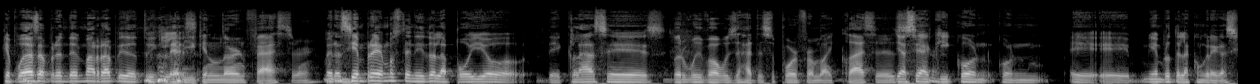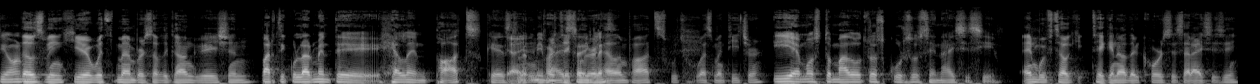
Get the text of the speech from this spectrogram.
que puedas aprender más rápido tu and you inglés. can learn faster. Pero siempre hemos tenido el apoyo de clases, But we've always had the support from like classes, ya sea aquí con, con eh, eh, miembros de la congregación, those being here with members of the congregation. particularmente Helen Potts, que es Yeah, la- mi maestra de inglés. Helen Potts, which was my teacher. Y hemos tomado otros cursos en ICC. And we've ta- taken other courses at ICC.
